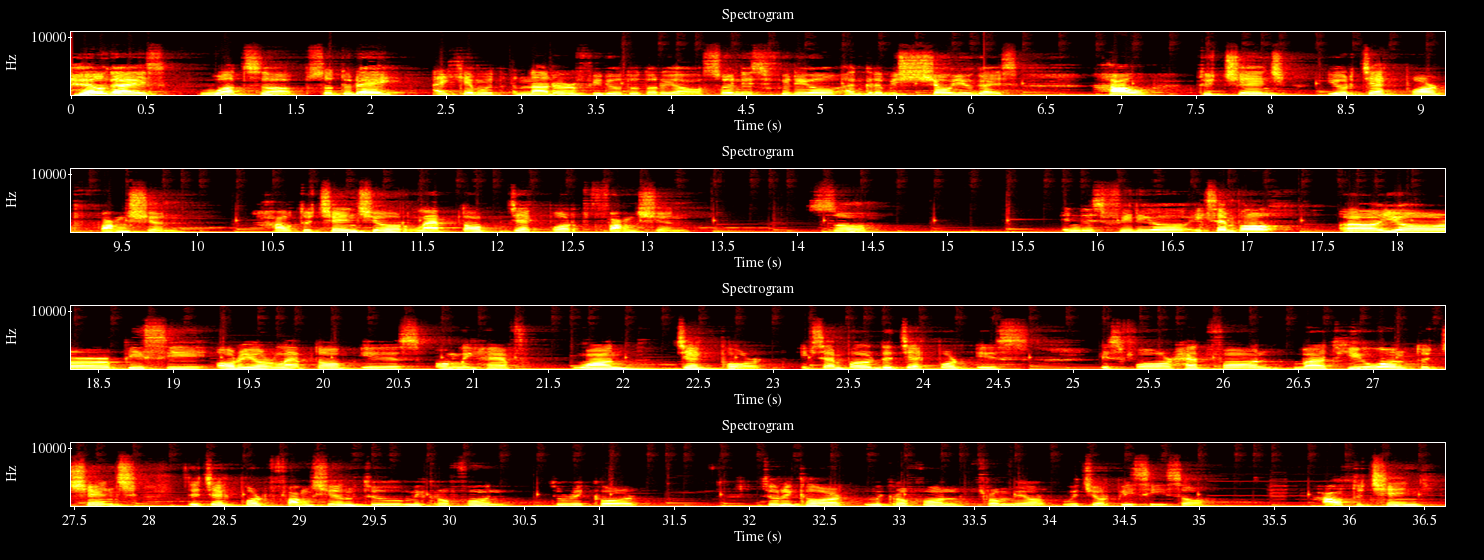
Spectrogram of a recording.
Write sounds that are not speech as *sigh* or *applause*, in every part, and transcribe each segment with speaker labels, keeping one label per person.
Speaker 1: Hello guys, what's up? So today I came with another video tutorial. So in this video I'm gonna be show you guys how to change your jack port function. How to change your laptop jack port function. So in this video example uh, your PC or your laptop is only have one jack port. Example the jack port is is for headphone but you want to change the jack port function to microphone to record to record microphone from your with your PC so how to change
